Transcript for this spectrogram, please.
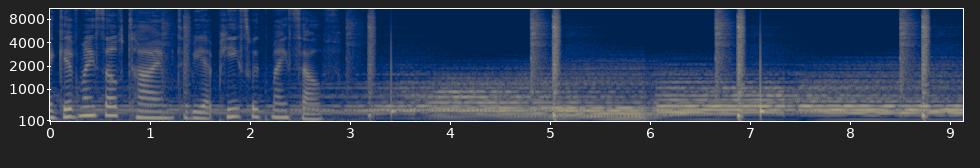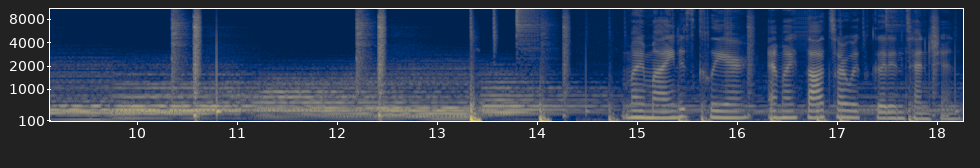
I give myself time to be at peace with myself. My mind is clear and my thoughts are with good intention.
